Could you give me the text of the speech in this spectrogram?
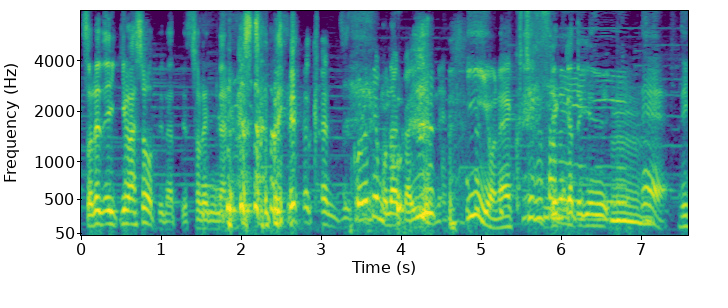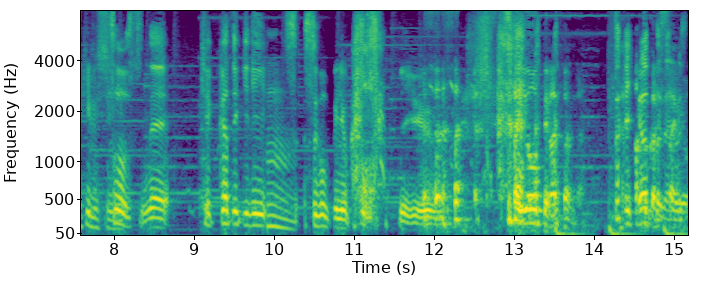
それで行きましょうってなって、それになりましたっていう感じ。これでもなんかいいよね。いいよね、口ずさみ結果的にうんね、できるし。そうですね。結果的にうんす,、すごく良かったっていう。採用ってなったんだ。採後から採用。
